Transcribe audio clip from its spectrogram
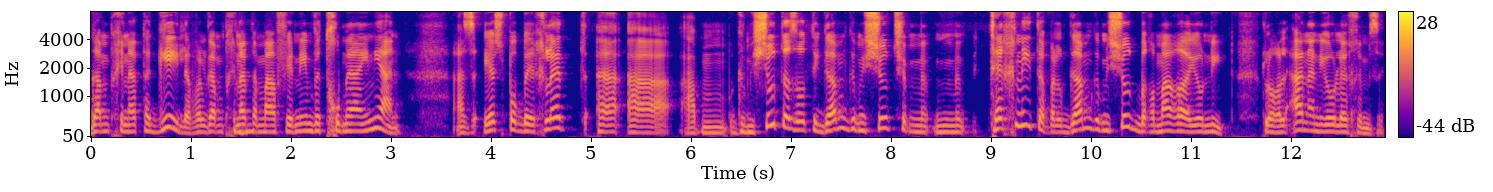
גם מבחינת הגיל, אבל גם מבחינת mm-hmm. המאפיינים ותחומי העניין. אז יש פה בהחלט, הגמישות הזאת היא גם גמישות טכנית, אבל גם גמישות ברמה הרעיונית. כלומר, לאן אני הולך עם זה.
